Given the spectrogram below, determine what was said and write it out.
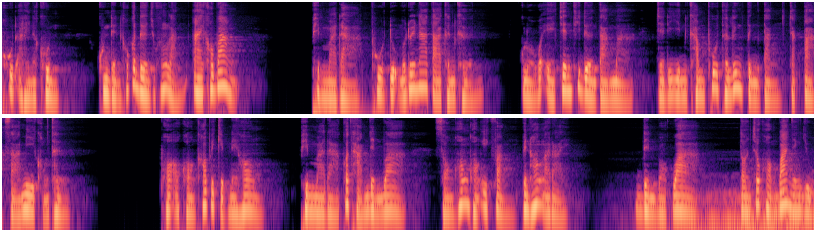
พูดอะไรนะคุณ คุณเด่นเขาก็เดินอยู่ข้างหลัง อายเขาบ้าง พิมมาดาพูดดุมาด้วยหน้าตาเขินๆ กลัวว่าเอเจนต์ที่เดินตามมา จะได้ยินคำพูดทะลึ่งตึงตังจากปากสามีของเธอ พอเอาของเข้าไปเก็บในห้อง พิมมาดาก็ถามเด่นว่าสองห้องของอีกฝั่งเป็นห้องอะไร เด่นบอกว่า ตอนเจ้าของบ้านยังอยู่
